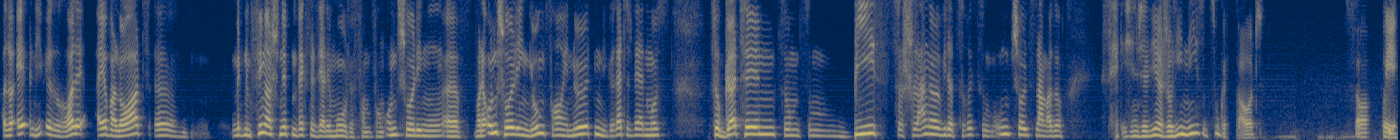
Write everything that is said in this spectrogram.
also die, ihre Rolle Eva Lord, äh, mit einem Fingerschnippen wechselt sie ja den Modus vom, vom unschuldigen, äh, von der unschuldigen Jungfrau in Nöten, die gerettet werden muss, zur Göttin, zum, zum Biest, zur Schlange, wieder zurück zum Unschuldslamm. Also, das hätte ich Angelina Jolie nie so zugetraut. Sorry.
